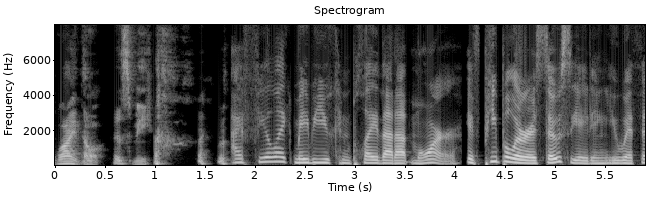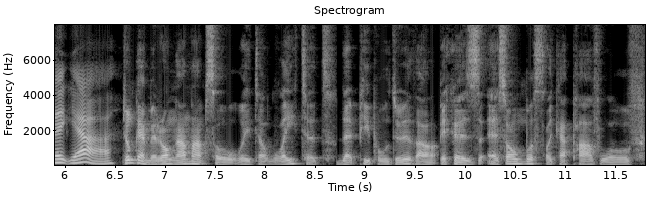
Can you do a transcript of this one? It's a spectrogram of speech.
why not? It's me. I feel like maybe you can play that up more. If people are associating you with it, yeah. Don't get me wrong, I'm absolutely delighted that people do that because it's almost like a Pavlov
